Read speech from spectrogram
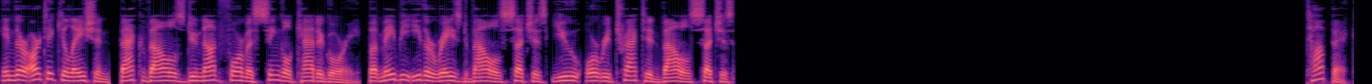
In their articulation, back vowels do not form a single category, but may be either raised vowels such as u or retracted vowels such as Topic:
